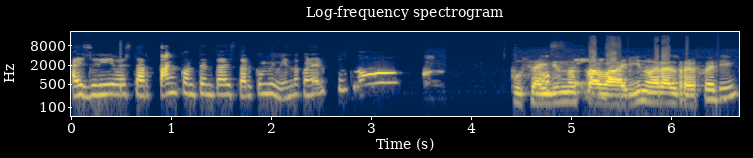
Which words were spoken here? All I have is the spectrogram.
Aislinn iba a estar tan contenta de estar conviviendo con él? Pues no. Pues Aileen no sé. estaba ahí, no era el referee.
